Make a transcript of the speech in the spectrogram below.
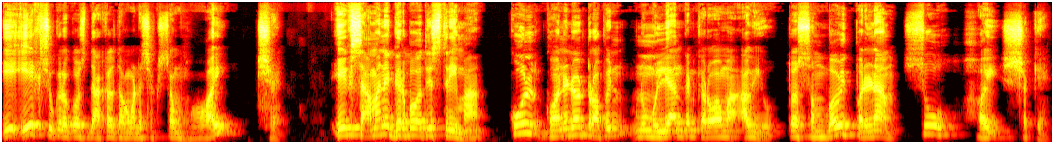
એ એક શુક્રકોષ દાખલ થવા માટે સક્ષમ હોય છે. એક સામાન્ય ગર્ભવતી સ્ત્રીમાં કુલ ગોનેડોટ્રોપિનનું મૂલ્યાંકન કરવામાં આવ્યું તો સંભવિત પરિણામ શું હોઈ શકે?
